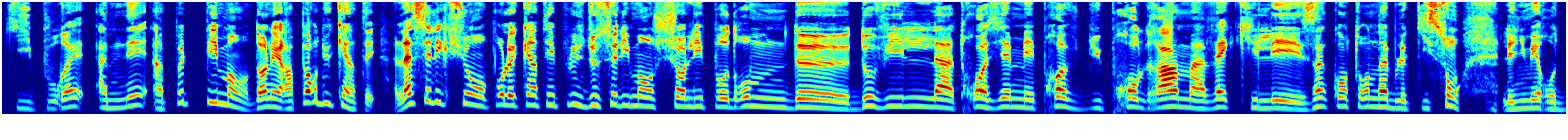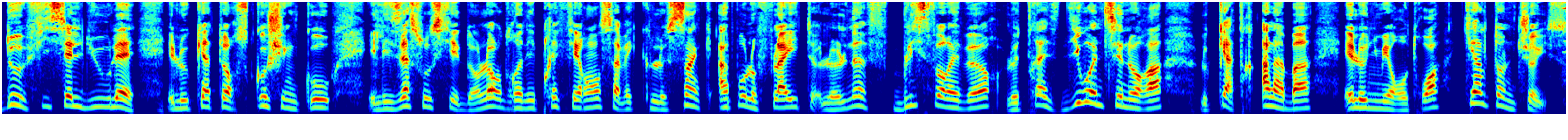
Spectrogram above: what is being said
qui pourrait amener un peu de piment dans les rapports du Quintet. La sélection pour le Quintet Plus de ce dimanche sur l'hippodrome de Deauville, la troisième épreuve du programme avec les incontournables qui sont les numéros 2 Ficelle du Houlet et le 14 Koshenko et les associés dans l'ordre des préférences avec le 5 Apollo Flight, le 9 Bliss Forever, le 13 Diwan Senora, le 4 Alaba et le numéro 3 Carlton Choice.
